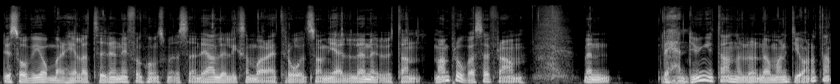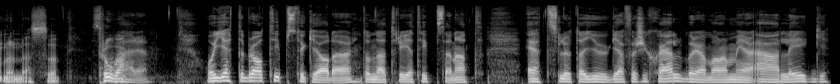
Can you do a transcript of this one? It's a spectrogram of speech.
Det är så vi jobbar hela tiden i funktionsmedicin. Det är aldrig liksom bara ett råd som gäller nu, utan man provar sig fram. Men det händer ju inget annorlunda om man inte gör något annorlunda, så prova. Så och jättebra tips tycker jag där, de där tre tipsen. Att ett, sluta ljuga för sig själv, börja vara mer ärlig.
